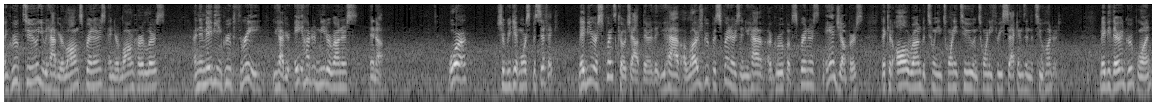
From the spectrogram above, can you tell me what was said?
In group two, you would have your long sprinters and your long hurdlers. And then maybe in group three, you have your 800 meter runners and up. Or, should we get more specific? Maybe you're a sprints coach out there that you have a large group of sprinters and you have a group of sprinters and jumpers that could all run between 22 and 23 seconds in the 200. Maybe they're in group one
